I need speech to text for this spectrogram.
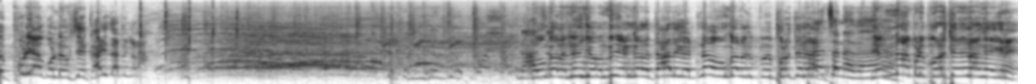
எப்படியா கொண்டு வச்சு கை தட்டுங்கடா. உங்களை நீங்க வந்து எங்களை தாலி கட்டினா உங்களுக்கு பிரச்சனை. என்ன இப்படி பிரச்சனை நான் கேட்கிறேன்.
